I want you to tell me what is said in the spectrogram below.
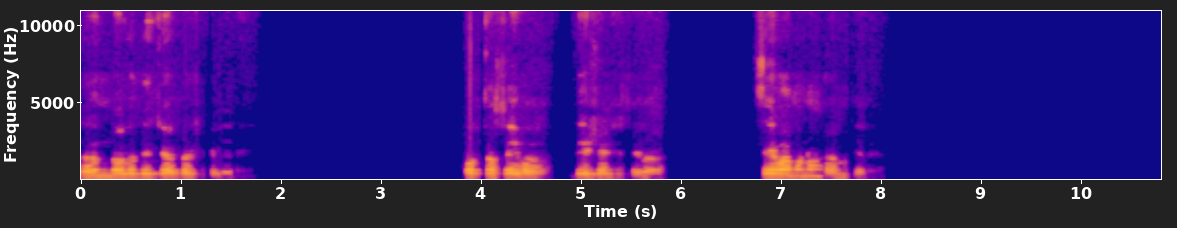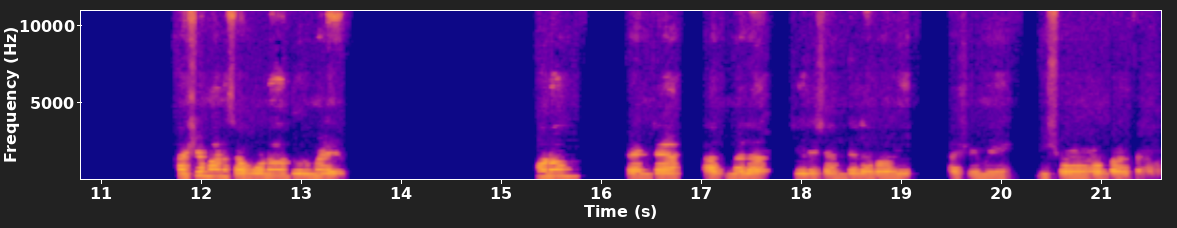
धन दौलतेची अपेक्षा केली नाही. फक्त सेवा देशाची सेवा सेवा म्हणून काम केलं अशी माणसं होणं दुर्मिळ आहे. म्हणून त्यांच्या आत्म्याला चिरशांती लाभावी अशी मी ईश्वराला प्रार्थना करतो.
